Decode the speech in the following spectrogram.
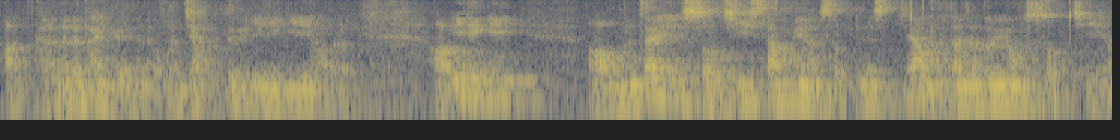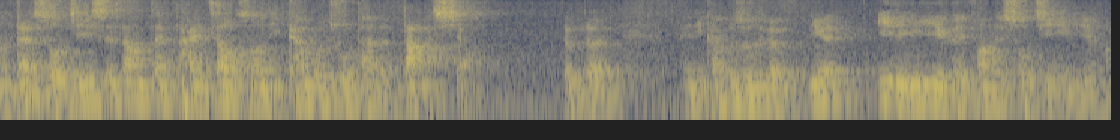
啊，可能那个太远了。我们讲这个一零一好了，好一零一。好，我们在手机上面，手像我们大家都用手机啊，但手机事实上在拍照的时候，你看不出它的大小，对不对？你看不出这个，因为一零一也可以放在手机里面嘛，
